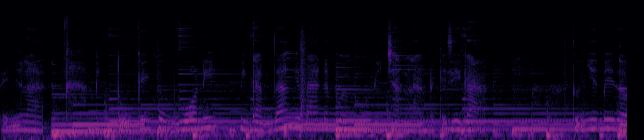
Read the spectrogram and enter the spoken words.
thấy như là mình tù kinh khủng luôn ý. Mình cảm giác như ba năm vừa rồi mình chẳng làm được cái gì cả. Tự nhiên bây giờ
